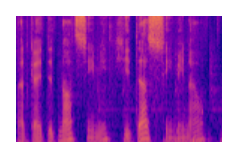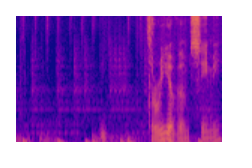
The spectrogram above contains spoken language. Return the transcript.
That guy did not see me. He does see me now. Three of them see me.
